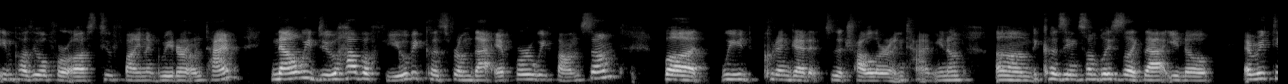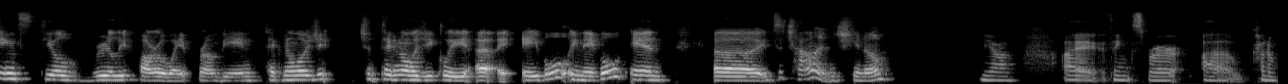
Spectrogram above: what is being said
impossible for us to find a greeter on time. Now we do have a few because from that effort we found some, but we couldn't get it to the traveler in time, you know, um, because in some places like that, you know, everything's still really far away from being technology technologically uh, able enabled and uh, it's a challenge you know? Yeah i thanks for uh, kind of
